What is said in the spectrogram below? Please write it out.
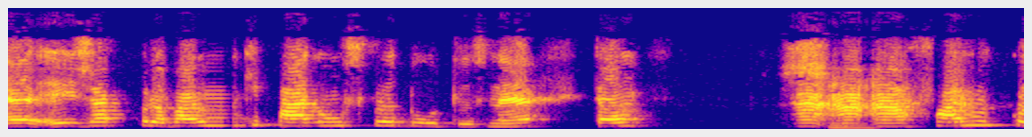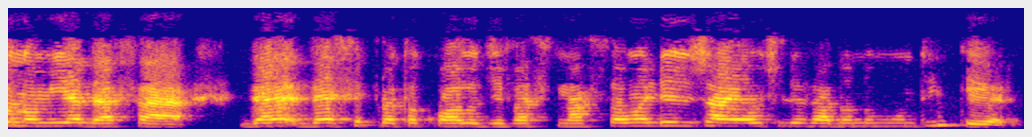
uh, já provaram que pagam os produtos, né? Então, a, a, a farmaconomia dessa, de, desse protocolo de vacinação ele já é utilizado no mundo inteiro.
